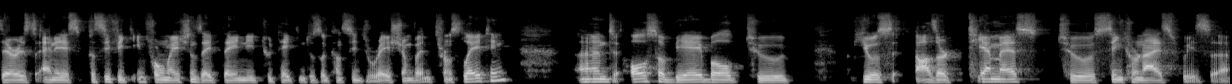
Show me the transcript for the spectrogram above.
there is any specific information that they need to take into the consideration when translating and also be able to use other tms to synchronize with uh.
